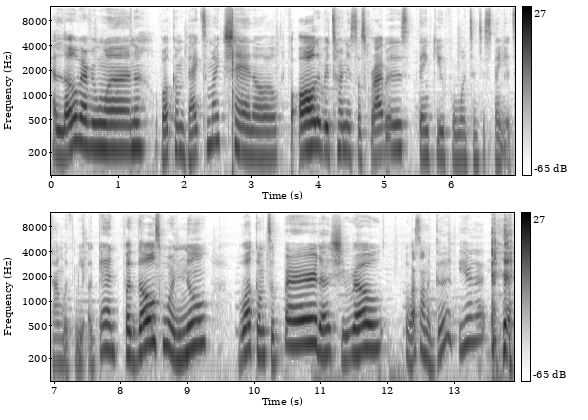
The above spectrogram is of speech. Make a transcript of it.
Hello everyone, welcome back to my channel. For all the returning subscribers, thank you for wanting to spend your time with me again. For those who are new, welcome to Berta She Wrote. Oh, that sounded good. You hear that?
